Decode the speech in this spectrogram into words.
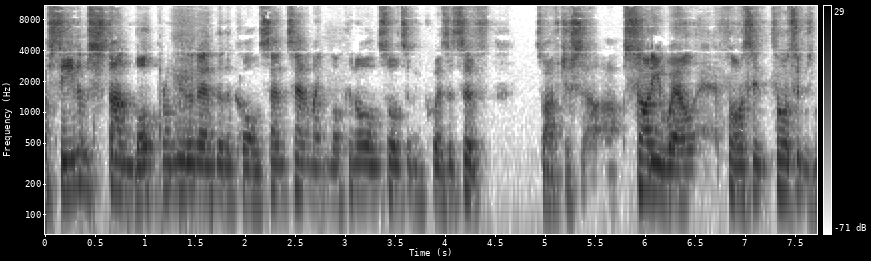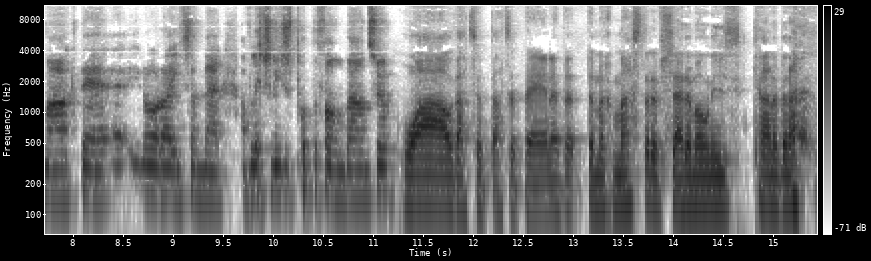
I've seen him stand up from the other end of the call centre and like looking all sorts of inquisitive. So I've just, uh, uh, sorry, Will, I thought it thought it was Mark there, uh, you know, right? And then I've literally just put the phone down to him. Wow, that's a that's a burner. The, the McMaster of ceremonies kind of been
